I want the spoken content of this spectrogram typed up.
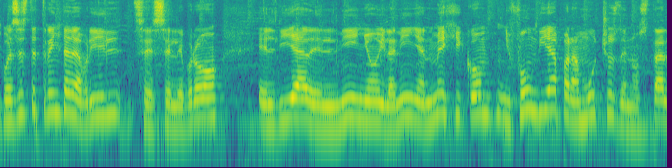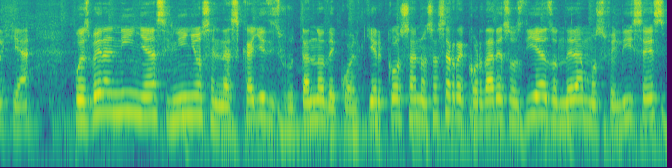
Pues este 30 de abril se celebró el Día del Niño y la Niña en México y fue un día para muchos de nostalgia, pues ver a niñas y niños en las calles disfrutando de cualquier cosa nos hace recordar esos días donde éramos felices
